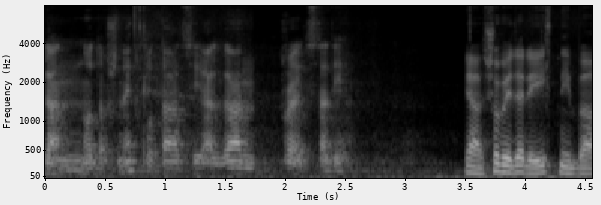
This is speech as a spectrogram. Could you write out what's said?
Gan nodošana eksploatācijā, gan projekta stadijā. Jā, šobrīd arī īstenībā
